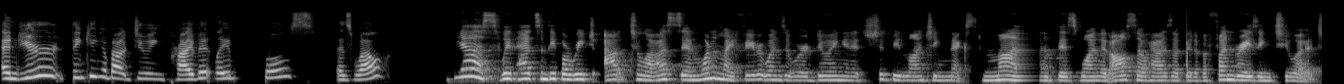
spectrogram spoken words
And you're thinking about doing private labels as well? Yes, we've had some people reach out to us. And one of my favorite ones that we're doing, and it should be launching next month, is one that also has a bit of a fundraising to it.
